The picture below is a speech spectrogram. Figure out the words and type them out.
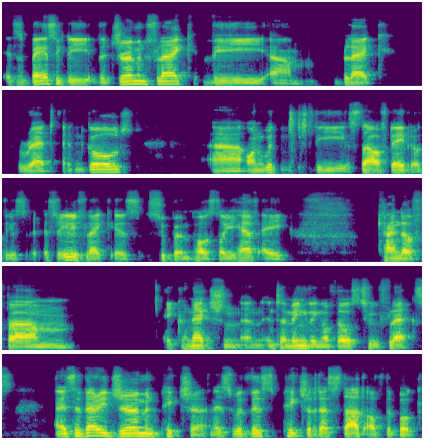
It's basically the German flag, the um, black, red, and gold, uh, on which the Star of David of the Israeli flag is superimposed. So you have a kind of um, a connection and intermingling of those two flags. And it's a very German picture. And it's with this picture that I start off the book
